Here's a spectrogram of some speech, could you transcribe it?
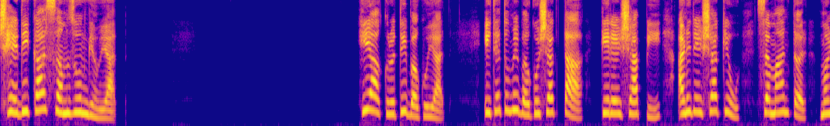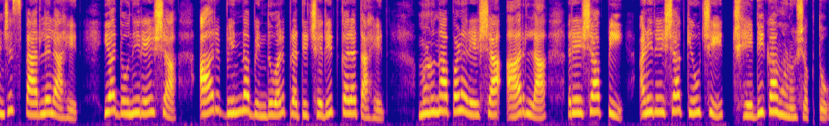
छेदिका समजून घेऊयात. ही आकृती बघूयात. इथे तुम्ही बघू शकता की रेषा पी आणि रेषा क्यू समांतर म्हणजेच पॅरलेल आहेत. या दोन्ही रेषा आर भिन्न बिंदूवर प्रतिच्छेदित करत आहेत. म्हणून आपण रेषा आरला रेषा पी आणि रेषा क्यूची छेदिका म्हणू शकतो.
